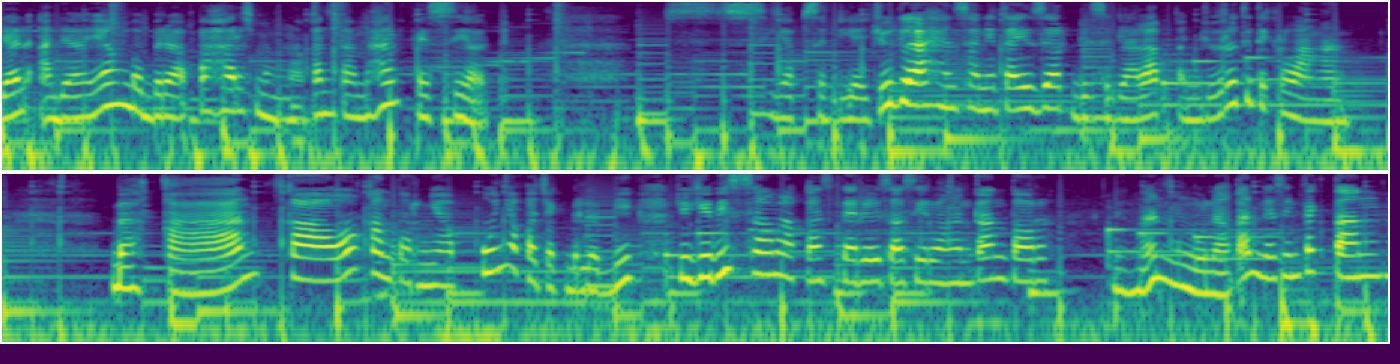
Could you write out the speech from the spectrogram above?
dan ada yang beberapa harus menggunakan tambahan face shield siap sedia juga hand sanitizer di segala penjuru titik ruangan. Bahkan, kalau kantornya punya kocek berlebih, juga bisa melakukan sterilisasi ruangan kantor dengan menggunakan desinfektan.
